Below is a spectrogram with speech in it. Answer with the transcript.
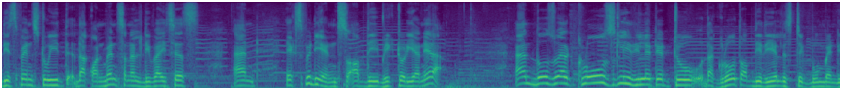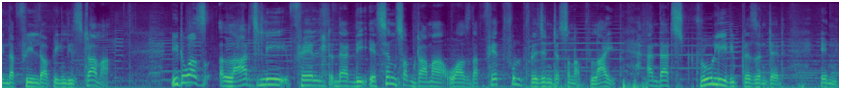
dispensed with the conventional devices and expedients of the victorian era and those were closely related to the growth of the realistic movement in the field of English drama. It was largely felt that the essence of drama was the faithful presentation of life, and that's truly represented in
